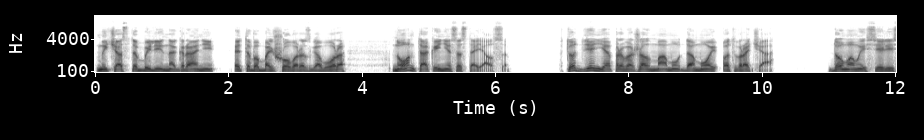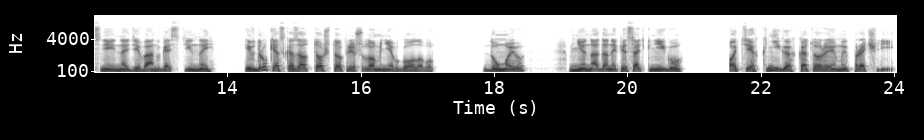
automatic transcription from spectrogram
Мы часто были на грани этого большого разговора, но он так и не состоялся. В тот день я провожал маму домой от врача. Дома мы сели с ней на диван в гостиной, и вдруг я сказал то, что пришло мне в голову. Думаю, мне надо написать книгу о тех книгах, которые мы прочли,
